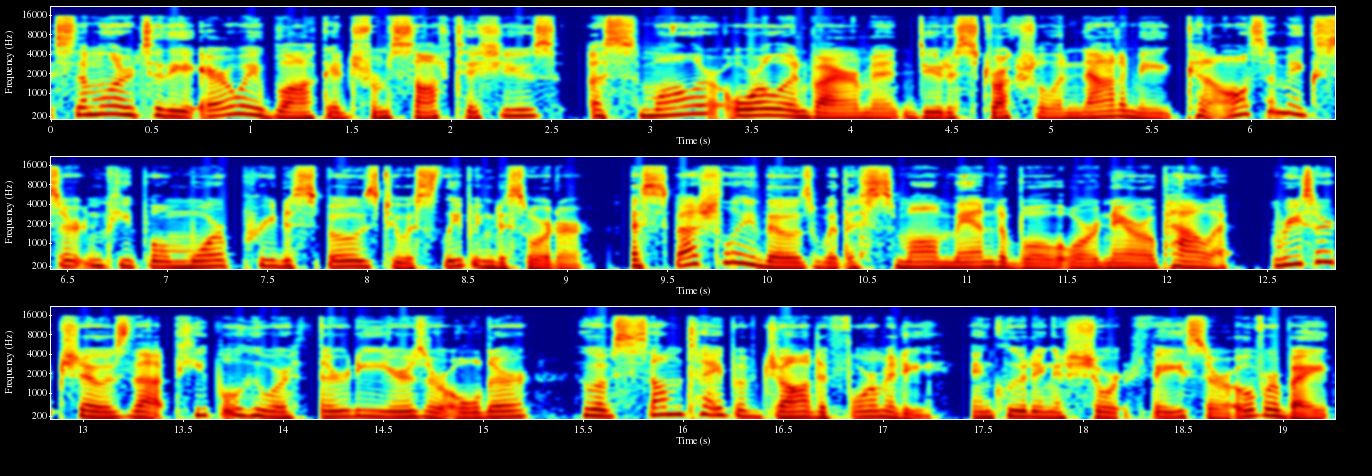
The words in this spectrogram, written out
Similar to the airway blockage from soft tissues, a smaller oral environment due to structural anatomy can also make certain people more predisposed to a sleeping disorder especially those with a small mandible or narrow palate. Research shows that people who are 30 years or older who have some type of jaw deformity, including a short face or overbite,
